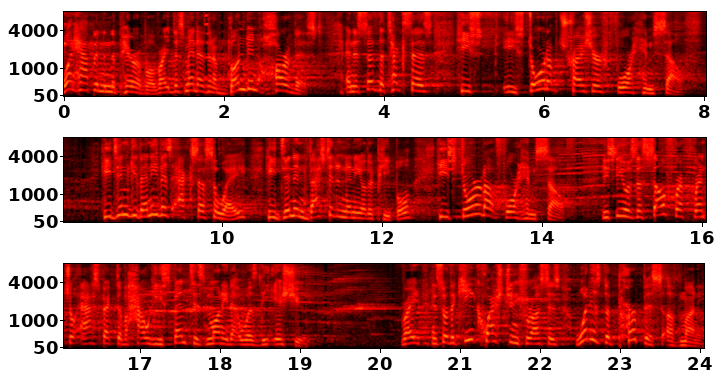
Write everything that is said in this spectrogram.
What happened in the parable, right? This man has an abundant harvest. And it says, the text says, he, he stored up treasure for himself. He didn't give any of his excess away. He didn't invest it in any other people. He stored it up for himself. You see, it was the self referential aspect of how he spent his money that was the issue. Right? And so the key question for us is what is the purpose of money?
